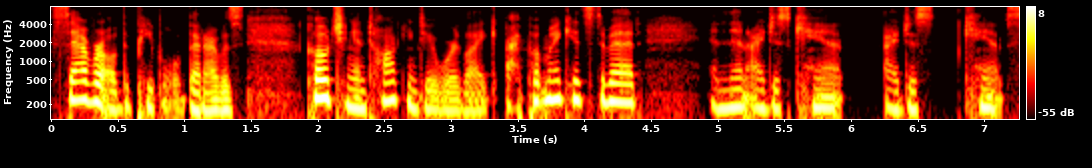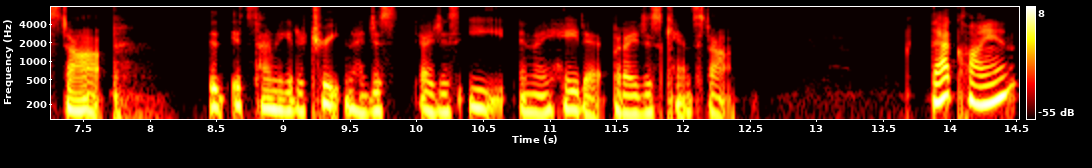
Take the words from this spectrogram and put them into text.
several of the people that I was coaching and talking to were like I put my kids to bed and then I just can't I just can't stop it, it's time to get a treat and I just I just eat and I hate it, but I just can't stop. That client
